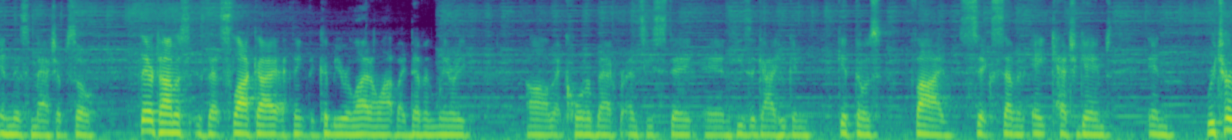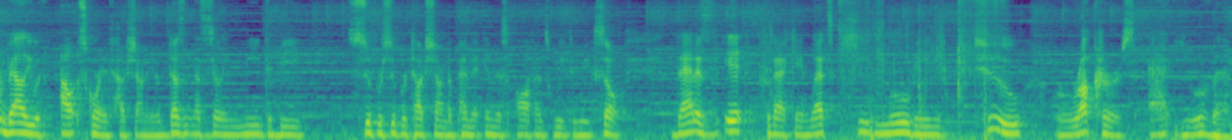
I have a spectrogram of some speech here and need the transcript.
in this matchup. So Thayer Thomas is that slot guy. I think that could be relied on a lot by Devin Leary um, at quarterback for NC State, and he's a guy who can get those five, six, seven, eight catch games and return value without scoring a touchdown. Know, doesn't necessarily need to be super, super touchdown dependent in this offense week to week. So that is it for that game. Let's keep moving to Rutgers at U of M.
